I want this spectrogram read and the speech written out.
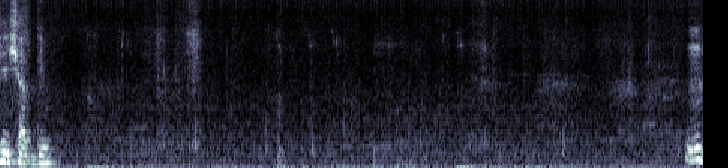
সেই সাত দিন। হুম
